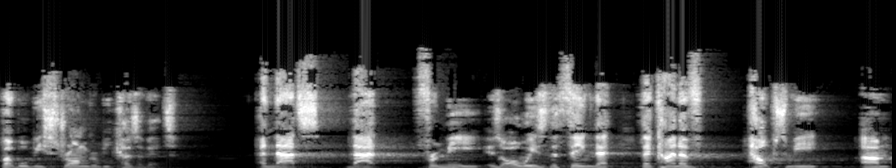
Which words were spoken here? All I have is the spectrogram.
but will be stronger because of it. And that's, that for me is always the thing that, that kind of helps me, um,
